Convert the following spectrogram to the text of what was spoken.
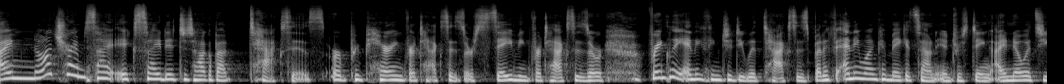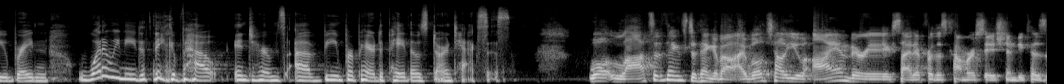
I'm not sure I'm si- excited to talk about taxes or preparing for taxes or saving for taxes or frankly anything to do with taxes. But if anyone can make it sound interesting, I know it's you, Braden. What do we need to think about in terms of being prepared to pay those darn taxes? Well, lots of things to think about. I will tell you, I am very excited for this conversation because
